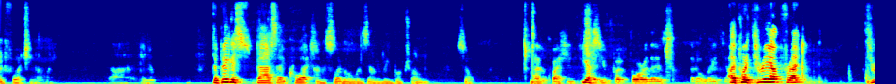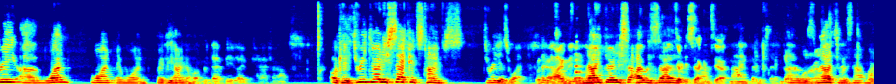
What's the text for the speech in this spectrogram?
unfortunately. And it, the biggest bass I caught on a sluggo was on the rainbow trout. So. I have a question. You Yes. said you put four of those little weights in? I put three up front, three, uh, one, one, and one, right behind the hook. Would that be like half an ounce? Okay, three thirty seconds times three is what? With That's nine what feet. it is. Nine thirty, so I was, I, Thirty seconds, yeah. Nine thirty seconds? I was not, was not my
